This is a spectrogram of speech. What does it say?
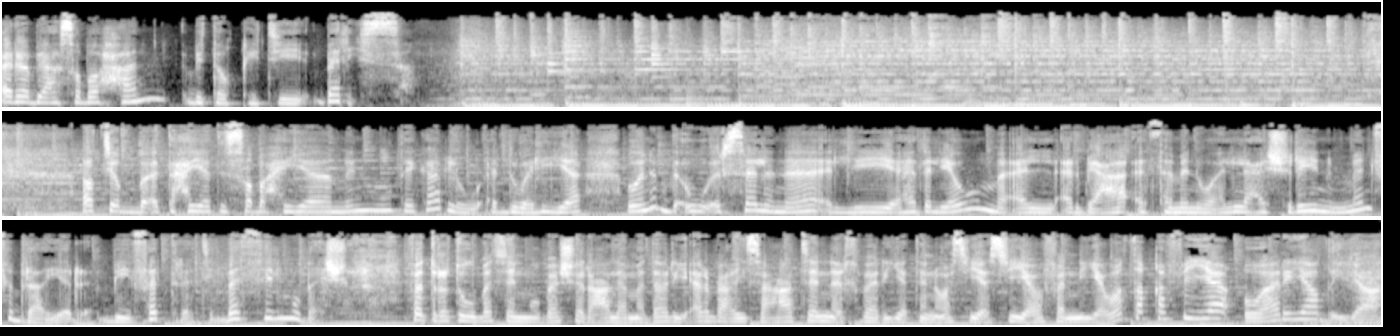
الرابعة صباحا بتوقيت باريس. أطيب التحيات الصباحية من مونتي كارلو الدولية ونبدأ إرسالنا لهذا اليوم الأربعاء الثامن والعشرين من فبراير بفترة البث المباشر. فترة بث مباشر على مدار أربع ساعات إخبارية وسياسية وفنية وثقافية ورياضية.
